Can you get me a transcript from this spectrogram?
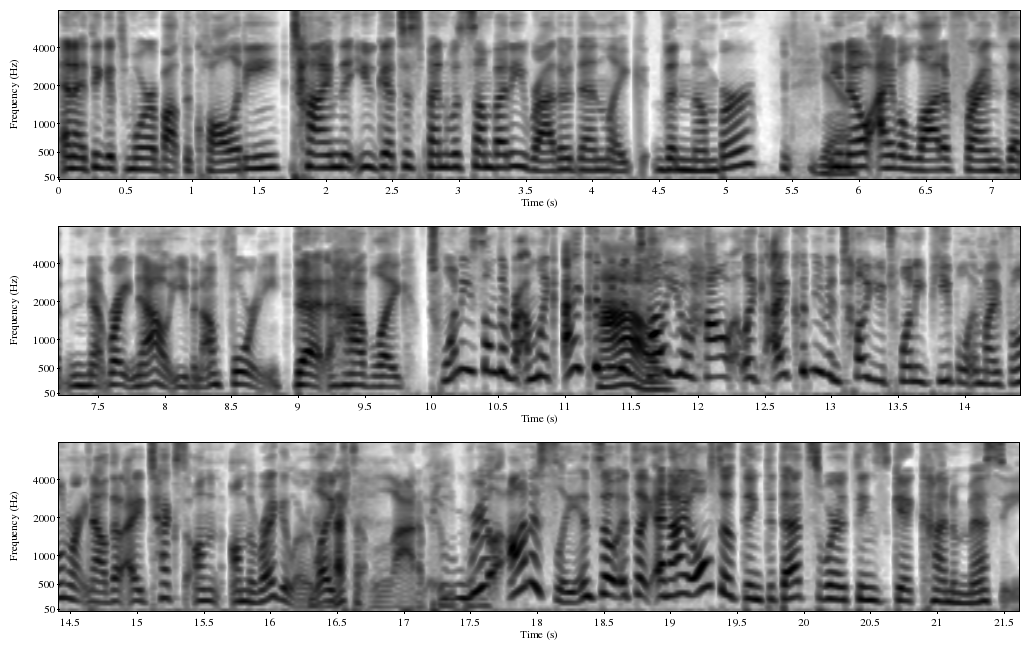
And I think it's more about the quality time that you get to spend with somebody rather than like the number. Yeah. You know, I have a lot of friends that right now, even I'm 40, that have like 20 something. I'm like, I couldn't even tell you how, like, I couldn't even tell you 20 people in my phone right now that I text on on the regular. Like, that's a lot of uh, people. Real, honestly. And so it's like, and I also think that that's where things get kind of messy.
